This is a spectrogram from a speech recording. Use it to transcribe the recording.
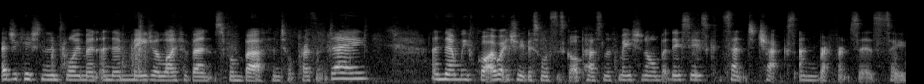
education and employment, and then major life events from birth until present day. And then we've got, I won't show you this one because it's got personal information on, but this is consent to checks and references. So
